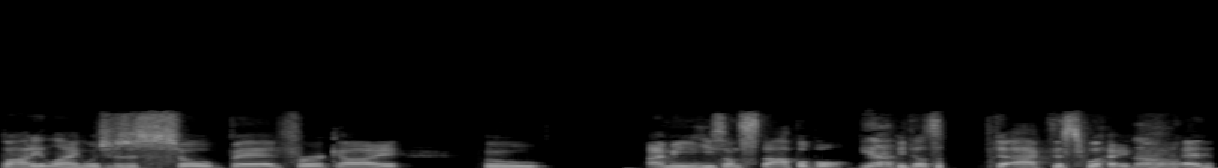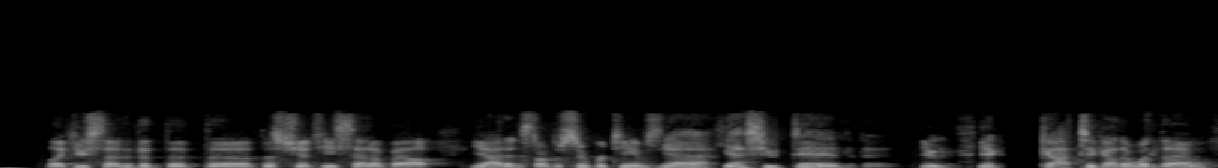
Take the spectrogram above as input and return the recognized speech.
body language is just so bad for a guy who, I mean, he's unstoppable. Yeah. he doesn't have to act this way. No. and like you said, the the the, the shit he said about yeah, I didn't start the super teams. Yeah, yes, you did. You did. You you got together with You know- them.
